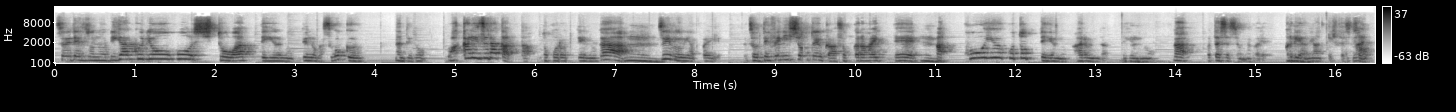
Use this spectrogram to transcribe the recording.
それでその理学療法士とはっていうのっていうのがすごく、なんていうの、分かりづらかったところっていうのが、うん。随分やっぱり、そうデフィニッションというかそこから入って、うん。あこういうことっていうのがあるんだっていうのが、私たちの中でクリアになってきたじゃない、そう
